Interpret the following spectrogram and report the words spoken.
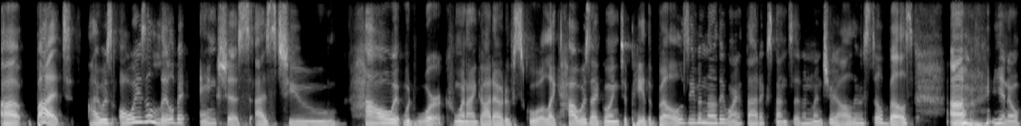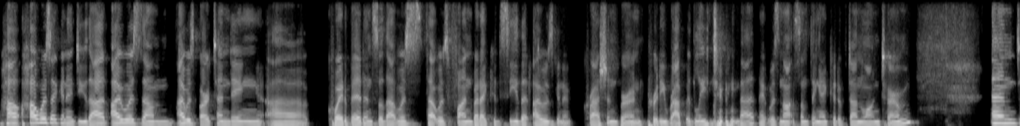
Uh, but I was always a little bit anxious as to how it would work when I got out of school. Like, how was I going to pay the bills, even though they weren't that expensive in Montreal? There were still bills. Um, you know, how how was I going to do that? I was um, I was bartending uh, quite a bit, and so that was that was fun. But I could see that I was going to crash and burn pretty rapidly doing that. It was not something I could have done long term. And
